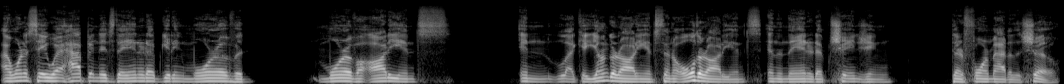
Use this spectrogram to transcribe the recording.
I want to say what happened is they ended up getting more of a more of an audience in like a younger audience than an older audience and then they ended up changing their format of the show.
